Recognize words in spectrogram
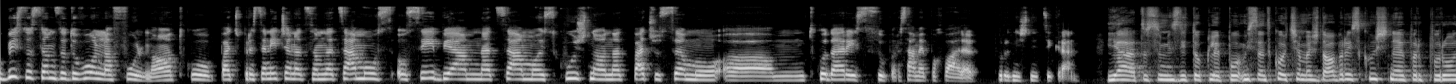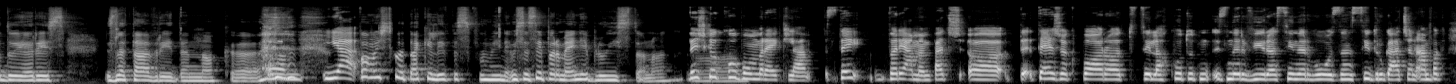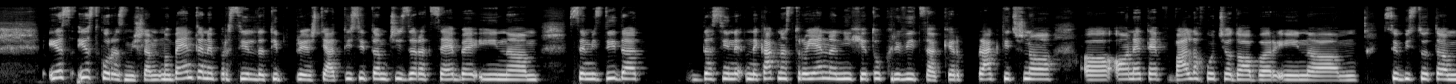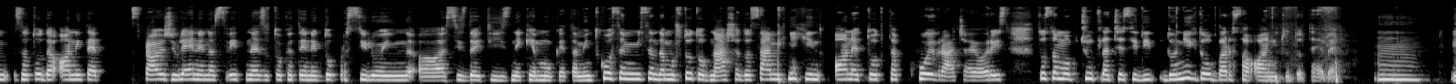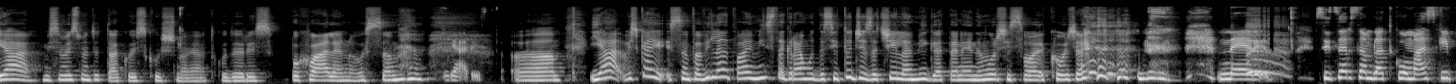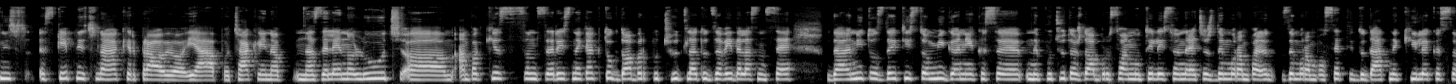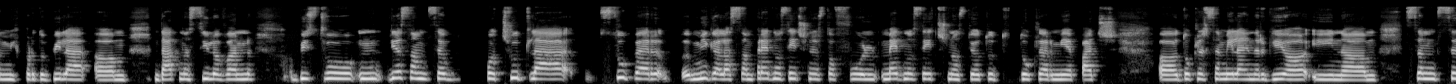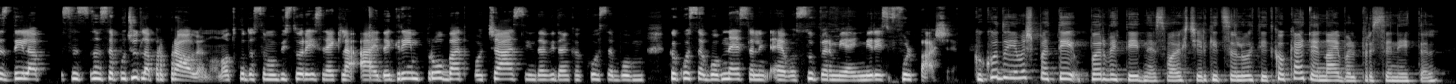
V bistvu sem zadovoljna, fulno. Tako pač presenečena sem nad samo osebjem, nad samo izkušnjo, nad pač vsem. Um, tako da res super, same pohvale, porodnišnici Kran. Ja, to se mi zdi tako lepo. Mislim, tako, če imaš dobre izkušnje pri porodu, je res zlata vreden. No, um, ja. Pa imaš tako take lepe spomine. Mislim, se pri meni je bilo isto. No. Veš, kako bom rekla? Zdaj, verjamem, pač, uh, težek porod, te lahko tudi znervira, si nervozen, si drugačen. Ampak jaz, jaz tako razmišljam. Noben te ne prosil, da ti priješ tja. Ti si tam čisto zaradi sebe in um, se mi zdi, da. Da si nekako nastrojen na njih, je to krivica, ker praktično uh, one te valjda hočejo dobro in um, si v bistvu tam zato, da oni te spravi življenje na svet, ne zato, ker te je nekdo prosil in uh, si zdaj ti iz neke muke tam. In tako se mi mislim, da moš tudi obnašati do samih njih in one to takoj vračajo. Res, to sem občutila, če si do njih dober, so oni tudi do tebe. Mm. Ja, mislim, da smo tudi tako izkušnjo, ja, tako da res pohvaljeno vsem. Ja, res. Uh, ja, veš kaj, sem pa videla na tvojem Instagramu, da si tudi začela migati, ne, ne moreš iz svoje kože. ne, sicer sem bila tako malo skeptič, skeptična, ker pravijo, da ja, počakaj na, na zeleno luč. Um, ampak jaz sem se res nekako tako dobro počutila, tudi zavedala sem se, da ni to zdaj tisto miganje, ki se ne počutiš dobro v svojem telesu in rečeš, da moram pa, moram pa vse te dodatne kile, ki sem jih pridobila, um, dati na silo ven. V bistvu, jaz sem se počutila super, migala sem pred nosečnostjo, ful, med nosečnostjo, tudi dokler mi je pač, uh, dokler sem imela energijo in um, sem se zdela. Sem, sem se počutila pripravljeno, no? tako da sem v bistvu res rekla, da grem probat počasi in da vidim, kako se bom, bom nesel. In evo, super mi je in mi res ful paše. Kako dojemaš pa te prve tedne svojih črk celoti? Kaj te je najbolj presenetilo?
